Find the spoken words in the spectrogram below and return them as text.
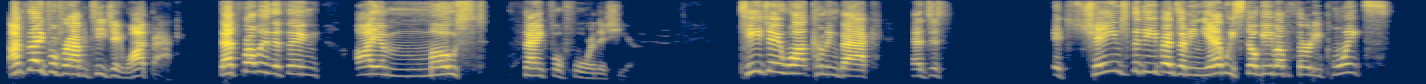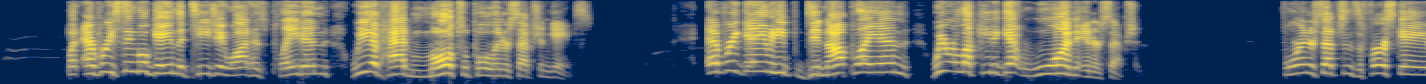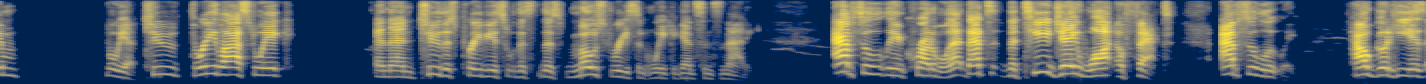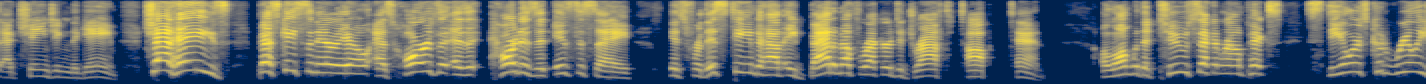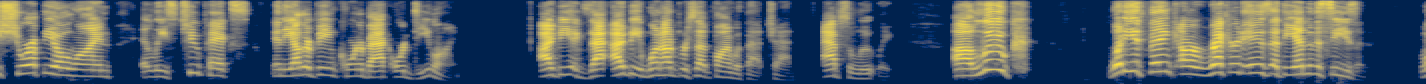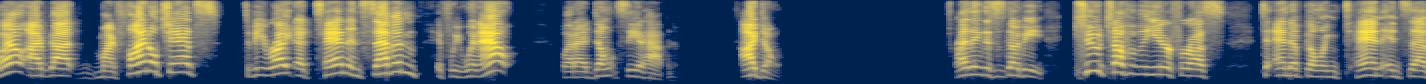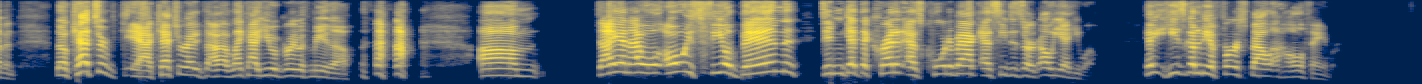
I'm thankful for having TJ Watt back. That's probably the thing I am most thankful for this year. TJ Watt coming back has just it's changed the defense. I mean, yeah, we still gave up 30 points. But every single game that TJ Watt has played in, we have had multiple interception games. Every game he did not play in, we were lucky to get one interception. Four interceptions the first game. But we had two, three last week, and then two this previous this this most recent week against Cincinnati. Absolutely incredible. That that's the TJ Watt effect. Absolutely. How good he is at changing the game. Chad Hayes, best case scenario, as hard as, as it, hard as it is to say, is for this team to have a bad enough record to draft top 10. Along with the two second round picks, Steelers could really shore up the O line, at least two picks, and the other being cornerback or D line. I'd be exact. I'd be 100% fine with that, Chad. Absolutely. Uh, Luke, what do you think our record is at the end of the season? Well, I've got my final chance to be right at 10 and 7 if we win out, but I don't see it happening. I don't. I think this is going to be too tough of a year for us to end up going 10 and 7. Though catcher, yeah, catcher, I like how you agree with me though. um, Diane, I will always feel Ben didn't get the credit as quarterback as he deserved. Oh, yeah, he will. He, he's going to be a first ballot Hall of Famer.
